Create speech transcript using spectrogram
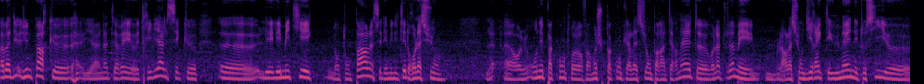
Ah bah, D'une part, que- il y a un intérêt trivial, c'est que les, les métiers dont on parle, c'est des métiers de relations. Alors, on n'est pas contre, enfin moi je suis pas contre les relations par Internet, euh, voilà tout ça, mais la relation directe et humaine est aussi euh,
